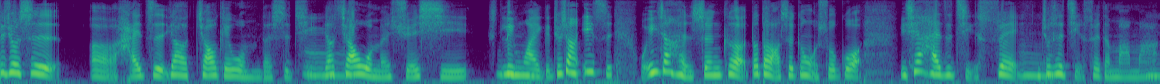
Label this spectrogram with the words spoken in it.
这就是呃，孩子要教给我们的事情，要教我们学习。另外一个，就像一直我印象很深刻，豆豆老师跟我说过，你现在孩子几岁，你就是几岁的妈妈，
